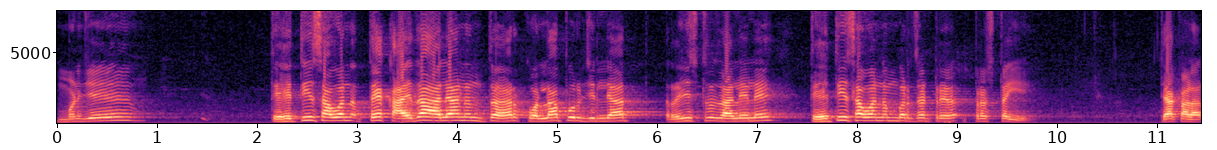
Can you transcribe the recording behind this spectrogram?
म्हणजे तेहतीसावन ते कायदा आल्यानंतर कोल्हापूर जिल्ह्यात रजिस्टर झालेले तेहतीसावा नंबरचा ट्र ट्रस्ट आहे. त्या काळात.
